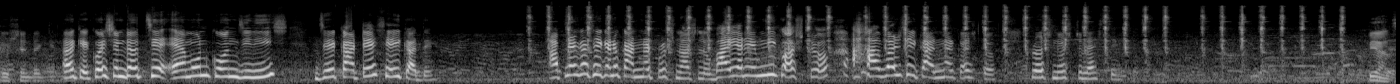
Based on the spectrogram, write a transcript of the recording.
কোশ্চেনটা কি? ওকে কোয়েশ্চেনটা হচ্ছে এমন কোন জিনিস যে কাটে সেই কাঁদে? আপনার কাছে কেন কান্নার প্রশ্ন আসলো। ভাই আর এমনি কষ্ট আবার সেই কান্নার কষ্ট প্রশ্ন চলে আসছে। পেঁয়াজ।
